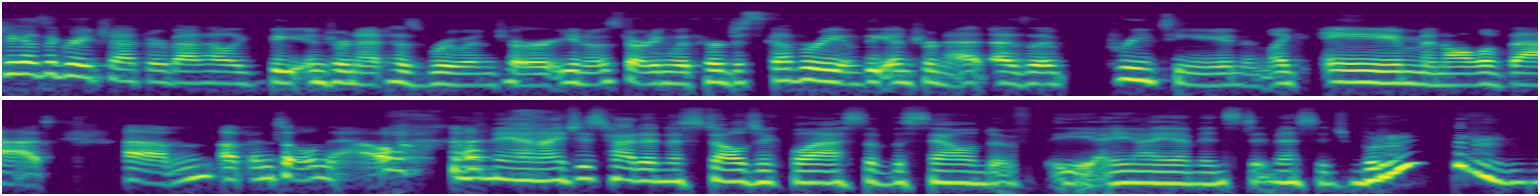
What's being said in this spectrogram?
she has a great chapter about how like the internet has ruined her, you know, starting with her discovery of the internet as a preteen and like AIM and all of that um, up until now. oh man, I just had a nostalgic blast of the sound of the AIM instant message. Brr, brr,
